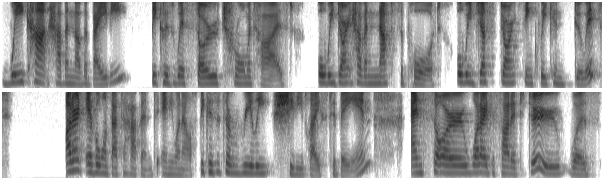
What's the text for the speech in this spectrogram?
we can't have another baby because we're so traumatized, or we don't have enough support, or we just don't think we can do it. I don't ever want that to happen to anyone else because it's a really shitty place to be in. And so, what I decided to do was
